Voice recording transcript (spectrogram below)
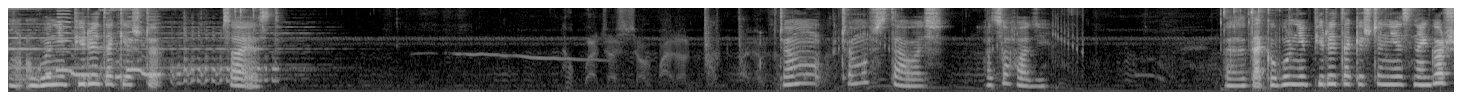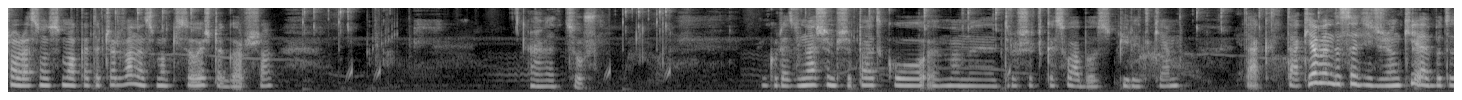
No, ogólnie pirytek jeszcze... Co jest? Czemu, czemu wstałeś? O co chodzi? E, tak, ogólnie pirytek jeszcze nie jest najgorszą rasą smoka. Te czerwone smoki są jeszcze gorsze. Ale cóż. Akurat w naszym przypadku y, mamy troszeczkę słabo z pirytkiem. Tak, tak, ja będę sadzić żonkile, bo to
